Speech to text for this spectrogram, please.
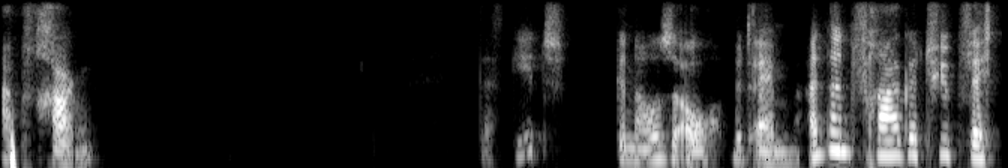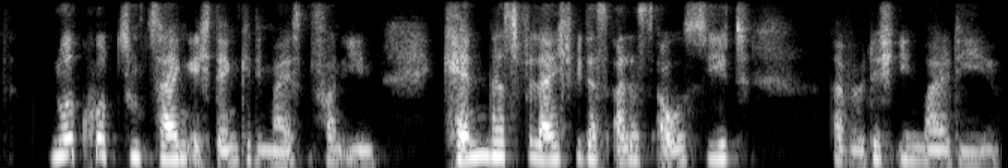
abfragen. Das geht genauso auch mit einem anderen Fragetyp. Vielleicht nur kurz zum Zeigen. Ich denke, die meisten von Ihnen kennen das vielleicht, wie das alles aussieht. Da würde ich Ihnen mal die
